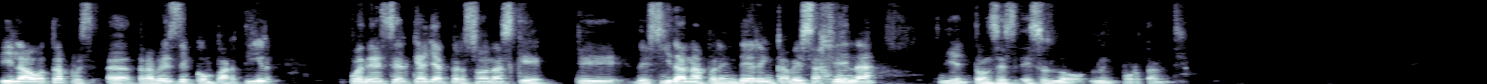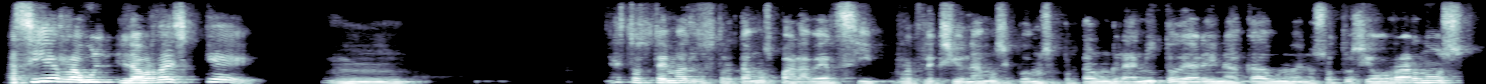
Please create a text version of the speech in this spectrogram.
Y la otra, pues a través de compartir puede ser que haya personas que, decidan aprender en cabeza ajena y entonces eso es lo, importante. Así es, Raúl. La verdad es que mm, estos temas los tratamos para ver si reflexionamos y podemos aportar un granito de arena a cada uno de nosotros y ahorrarnos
